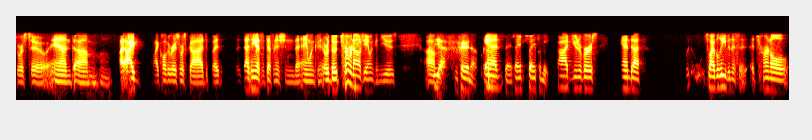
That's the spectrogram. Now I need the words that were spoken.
source too, and um, mm-hmm. I, I, I call the greater source God, but I think that's a definition that anyone can, or the terminology anyone can use. Um, yes, fair enough. God, and same, same for me. God, universe, and uh, so I believe in this eternal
